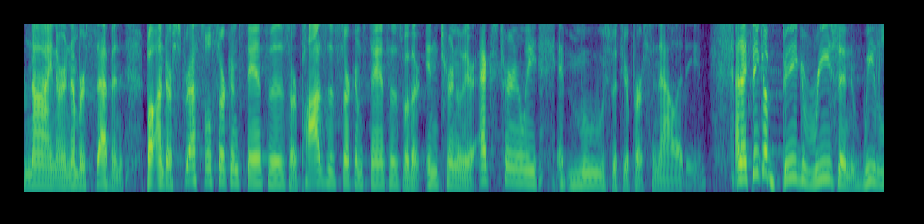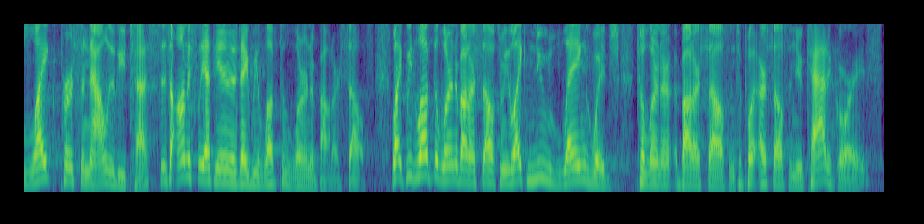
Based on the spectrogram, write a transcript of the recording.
nine or number seven, but under stressful circumstances or positive circumstances, whether internally or externally, it moves with your personality. And I think a big reason we like personality tests is honestly, at the end of the day, we love to learn about ourselves. Like, we love to learn about ourselves, and we like new language to learn about ourselves and to put ourselves in new categories.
